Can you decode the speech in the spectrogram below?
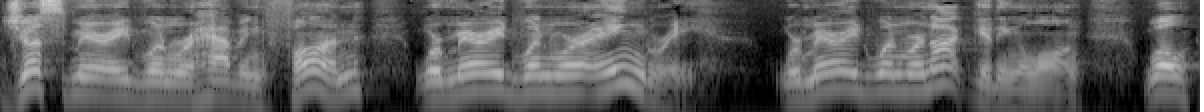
just married when we're having fun, we're married when we're angry. We're married when we're not getting along. Well,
